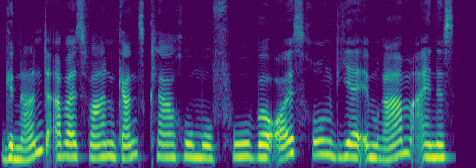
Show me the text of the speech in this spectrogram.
genannt, aber es waren ganz klar homophobe Äußerungen, die er im Rahmen eines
